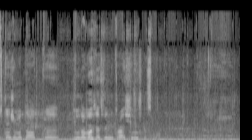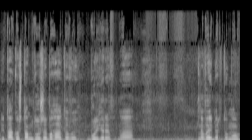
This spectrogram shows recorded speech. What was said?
скажімо так, е, ну, на вигляд він краще, ніж на смак. І також там дуже багато бургерів на, на вибір, тому.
